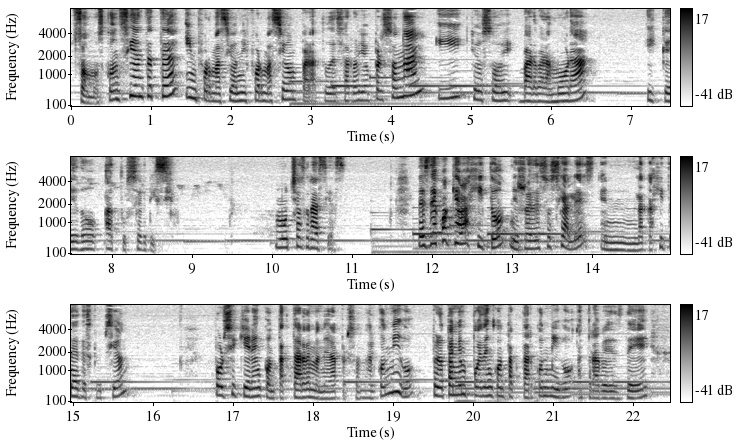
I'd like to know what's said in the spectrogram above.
Somos Consciéntete, información y formación para tu desarrollo personal y yo soy Bárbara Mora y quedo a tu servicio. Muchas gracias. Les dejo aquí abajito mis redes sociales en la cajita de descripción por si quieren contactar de manera personal conmigo, pero también pueden contactar conmigo a través de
